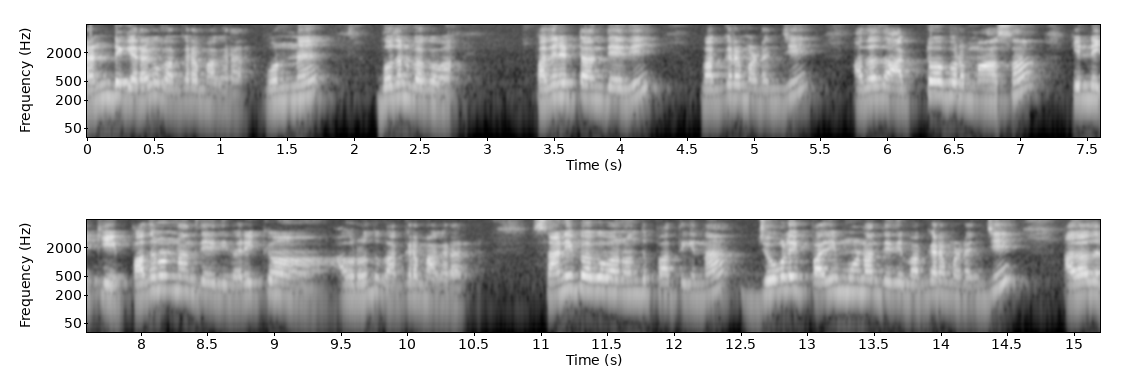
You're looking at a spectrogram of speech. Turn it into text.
ரெண்டு கிரகம் வக்ரமாகிறார். ஒன்று புதன் பகவான். பதினெட்டாம் தேதி வக்ரம் அடைஞ்சு அதாவது அக்டோபர் மாதம் இன்னைக்கு பதினொன்றாம் தேதி வரைக்கும் அவர் வந்து வக்ரமாகிறார். சனி பகவான் வந்து பார்த்திங்கன்னா ஜூலை பதிமூணாம் தேதி வக்ரம் அடைஞ்சு அதாவது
